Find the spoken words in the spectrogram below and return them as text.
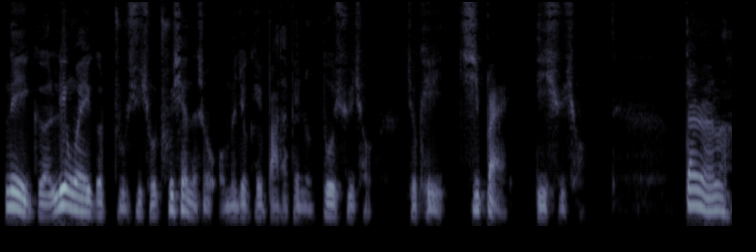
那个另外一个主需求出现的时候，我们就可以把它变成多需求，就可以击败低需求。当然了，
